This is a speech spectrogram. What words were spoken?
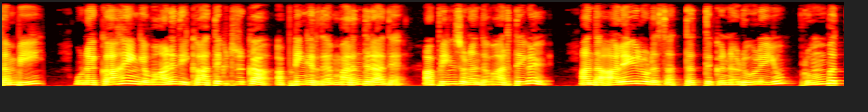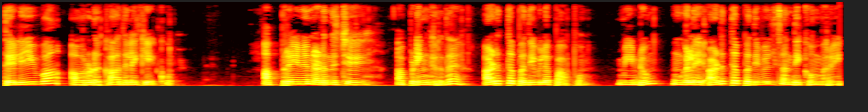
தம்பி உனக்காக இங்க வானதி காத்துக்கிட்டு இருக்கா? அப்படிங்கிறத மறந்துடாத அப்படின்னு சொன்ன அந்த வார்த்தைகள் அந்த அலைகளோட சத்தத்துக்கு நடுவுலையும் ரொம்ப தெளிவாக அவரோட காதலை கேட்கும் அப்புறம் என்ன நடந்துச்சு அப்படிங்கிறத அடுத்த பதிவில் பார்ப்போம். மீண்டும் உங்களை அடுத்த பதிவில் சந்திக்கும் வரை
